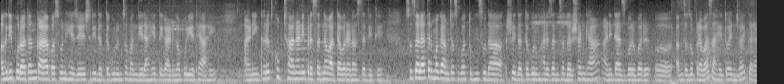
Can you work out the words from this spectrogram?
अगदी पुरातन काळापासून हे जे श्री दत्तगुरूंचं मंदिर आहे ते गाणगापूर येथे आहे. आणि खरंच खूप छान आणि प्रसन्न वातावरण असतं तिथे. सो चला तर मग आमच्यासोबत तुम्ही सुद्धा श्री दत्तगुरू महाराजांचं दर्शन घ्या आणि त्याचबरोबर आमचा जो प्रवास आहे तो एन्जॉय करा.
